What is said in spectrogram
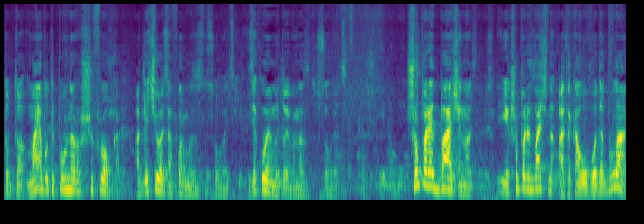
Тобто має бути повна розшифровка. А для чого ця форма застосовується? З якою метою вона застосовується? Що передбачено? Якщо передбачено, а така угода була.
